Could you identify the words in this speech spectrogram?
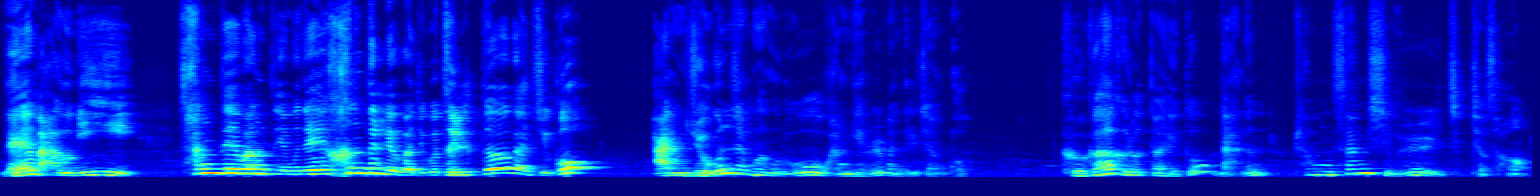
내 마음이 상대방 때문에 흔들려가지고 들떠가지고 안 좋은 상황으로 만들지 않고 그가 그렇다 해도 나는 평상심을 지켜서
